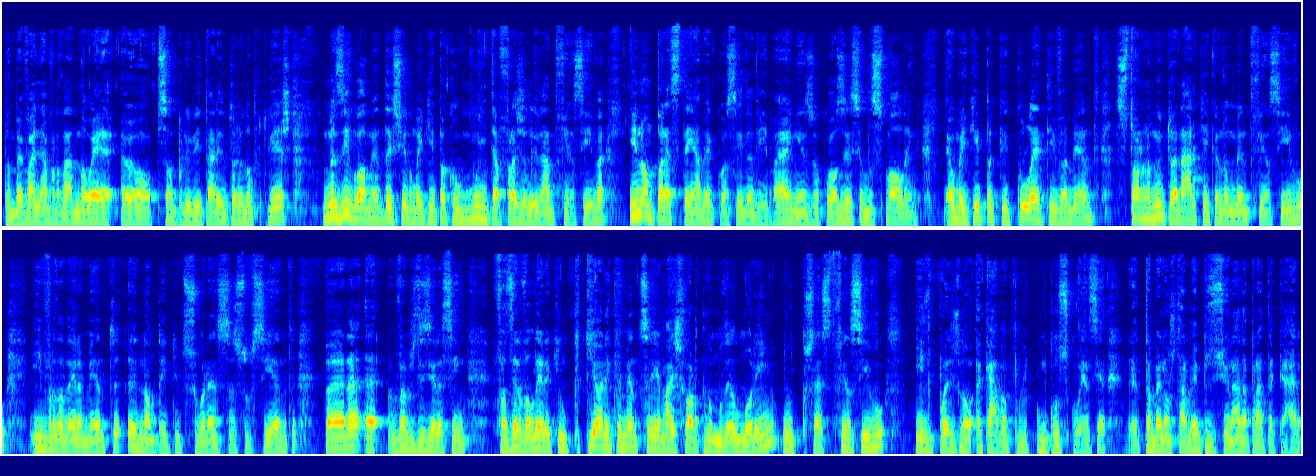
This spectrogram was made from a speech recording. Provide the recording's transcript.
também vale a verdade, não é a opção prioritária do treinador português, mas igualmente tem sido uma equipa com muita fragilidade defensiva e não parece que tenha a ver com a saída de Ibanhas ou com a ausência de Smalling. É uma equipa que coletivamente se torna muito anárquica no momento defensivo e verdadeiramente eh, não tem tido segurança suficiente para, eh, vamos dizer assim, fazer valer aquilo que teoricamente seria mais forte no modelo Mourinho, o processo defensivo, e depois não, acaba por, como consequência, eh, também não estar bem posicionada para atacar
